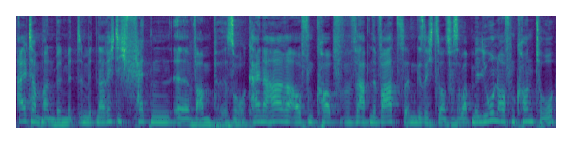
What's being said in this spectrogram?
alter Mann bin mit, mit einer richtig fetten äh, Wampe, so keine Haare auf dem Kopf, hab eine Warze im Gesicht, sonst was, aber hab Millionen auf dem Konto,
